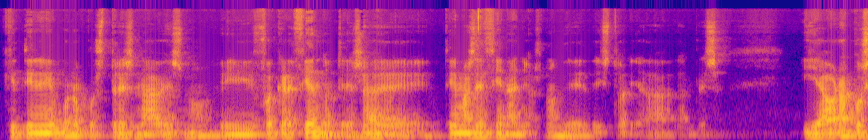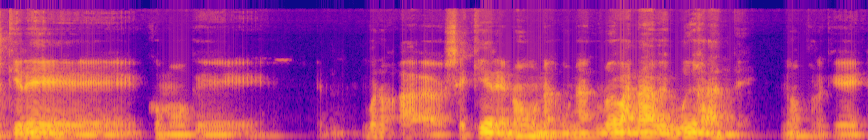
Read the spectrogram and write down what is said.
que tiene, bueno, pues tres naves, ¿no? Y fue creciendo, tiene más de 100 años, ¿no? de, historia la, empresa. Y ahora pues quiere como que, bueno, se quiere, ¿no? Una, nueva nave muy grande, ¿no? Porque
